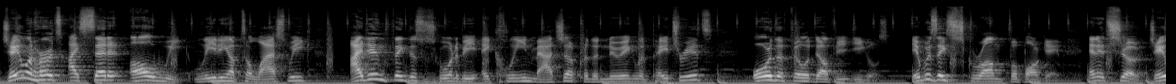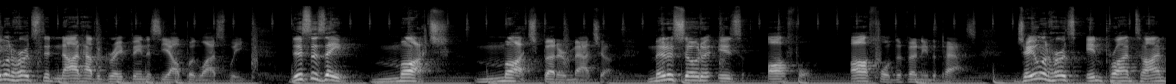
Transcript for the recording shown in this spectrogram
Jalen Hurts, I said it all week leading up to last week. I didn't think this was going to be a clean matchup for the New England Patriots or the Philadelphia Eagles. It was a scrum football game, and it showed. Jalen Hurts did not have a great fantasy output last week. This is a much, much better matchup. Minnesota is awful, awful defending the pass. Jalen Hurts in prime time,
